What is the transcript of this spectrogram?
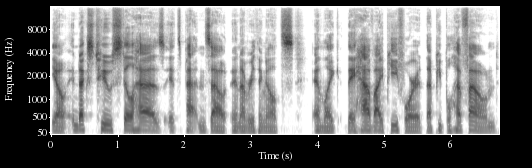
you know index 2 still has its patents out and everything else and like they have ip for it that people have found.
